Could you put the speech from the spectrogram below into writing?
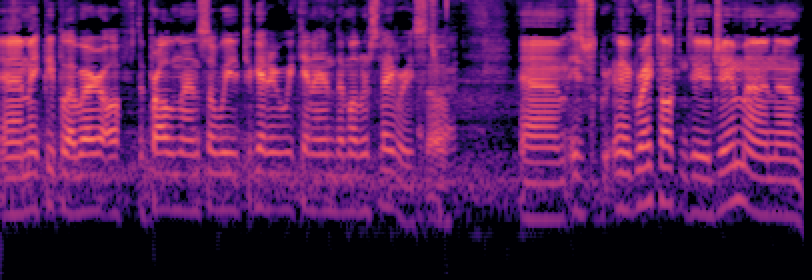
uh, make people aware of the problem, and so we together we can end the modern slavery. That's so right. um, it's gr- uh, great talking to you, Jim, and. Um,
